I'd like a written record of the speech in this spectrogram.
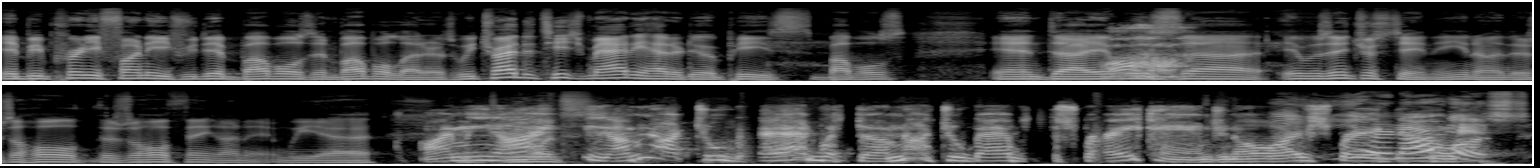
It'd be pretty funny if you did bubbles and bubble letters. We tried to teach Matty how to do a piece, bubbles, and uh, it was Oh. uh, it was interesting. You know, there's a whole there's a whole thing on it. We uh, I mean, You I want- I'm not too bad with the I'm not too bad with the spray cans. You know, I've sprayed You're an down a lot artist.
